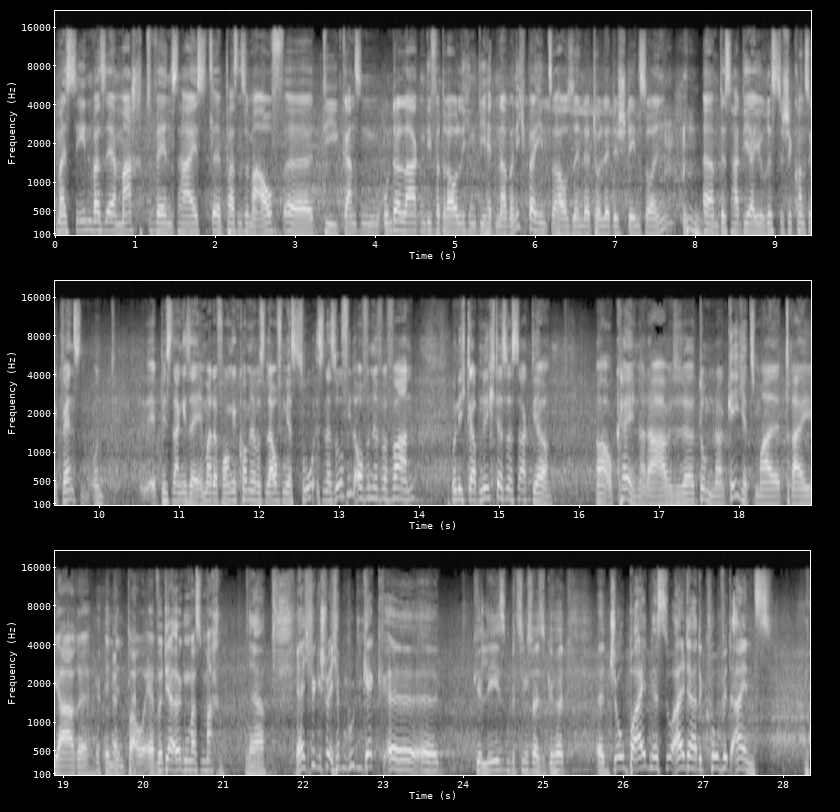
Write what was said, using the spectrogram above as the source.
Mal sehen, was er macht, wenn es heißt, äh, passen Sie mal auf, äh, die ganzen Unterlagen, die vertraulichen, die hätten aber nicht bei Ihnen zu Hause in der Toilette stehen sollen. ähm, das hat ja juristische Konsequenzen. Und äh, bislang ist er immer davon gekommen, aber es laufen ja so, es sind ja so viele offene Verfahren. Und ich glaube nicht, dass er sagt, ja, Ah, okay, na da haben sie ja dumm. Dann gehe ich jetzt mal drei Jahre in den Bau. Er wird ja irgendwas machen. Ja, ja ich bin gespannt. Ich habe einen guten Gag äh, äh, gelesen bzw. gehört. Äh, Joe Biden ist so alt, er hatte Covid-1.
